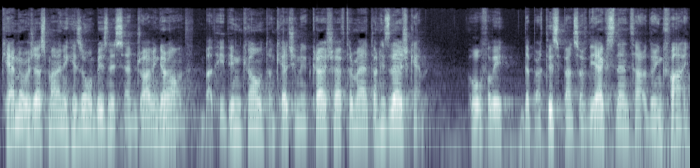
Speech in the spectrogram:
Cameron was just minding his own business and driving around, but he didn't count on catching a crash aftermath on his dashcam. Hopefully, the participants of the accident are doing fine.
